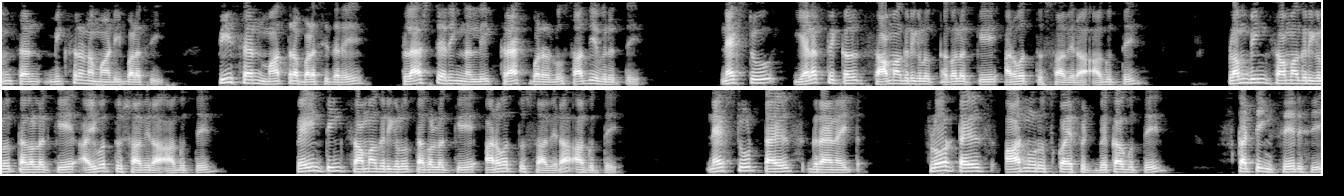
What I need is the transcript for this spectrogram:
ಎಂ ಸ್ಯಾಂಡ್ ಮಿಶ್ರಣ ಮಾಡಿ ಬಳಸಿ. ಪಿ ಸ್ಯಾಂಡ್ ಮಾತ್ರ ಬಳಸಿದರೆ ಪ್ಲಾಸ್ಟರಿಂಗ್ನಲ್ಲಿ ಕ್ರ್ಯಾಕ್ ಬರಲು ಸಾಧ್ಯವಿರುತ್ತೆ. ನೆಕ್ಸ್ಟು, ಎಲೆಕ್ಟ್ರಿಕಲ್ ಸಾಮಗ್ರಿಗಳು ತಗೊಳ್ಳೋಕ್ಕೆ ಅರವತ್ತು ಸಾವಿರ ಆಗುತ್ತೆ. ಪ್ಲಂಬಿಂಗ್ ಸಾಮಗ್ರಿಗಳು ತಗೊಳ್ಳೋಕ್ಕೆ ಐವತ್ತು ಸಾವಿರ ಆಗುತ್ತೆ. ಪೇಂಟಿಂಗ್ ಸಾಮಗ್ರಿಗಳು ತಗೊಳ್ಳೋಕ್ಕೆ ಅರವತ್ತು ಸಾವಿರ ಆಗುತ್ತೆ. Next, tiles, granite. Floor tiles ಆರುನೂರು ಸ್ಕ್ವೇರ್ ಫೀಟ್ ಬೇಕಾಗುತ್ತೆ. ಸ್ಕಟ್ಟಿಂಗ್ ಸೇರಿಸಿ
